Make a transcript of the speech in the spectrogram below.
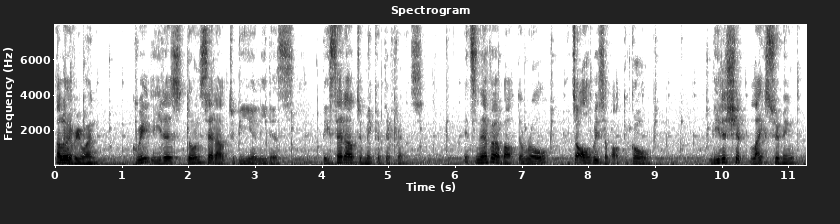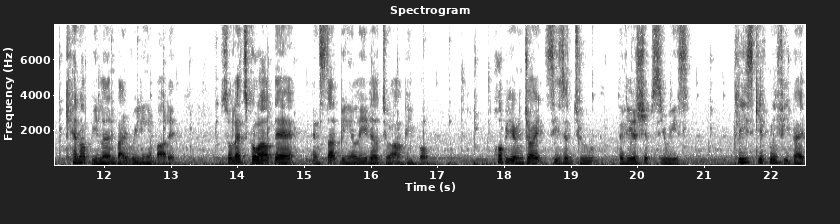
Hello, everyone. Great leaders don't set out to be leaders, they set out to make a difference. It's never about the role, it's always about the goal. Leadership, like swimming, cannot be learned by reading about it. So let's go out there and start being a leader to our people. Hope you enjoyed Season 2, the Leadership Series. Please give me feedback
